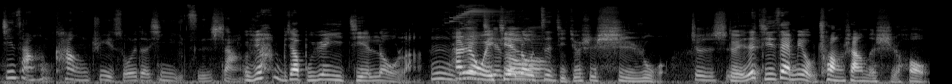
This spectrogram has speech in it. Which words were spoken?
经常很抗拒所谓的心理咨商。我觉得他比较不愿意揭露啦，嗯，他认为揭露自己就是示弱，就是示对。那其实，在没有创伤的时候，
